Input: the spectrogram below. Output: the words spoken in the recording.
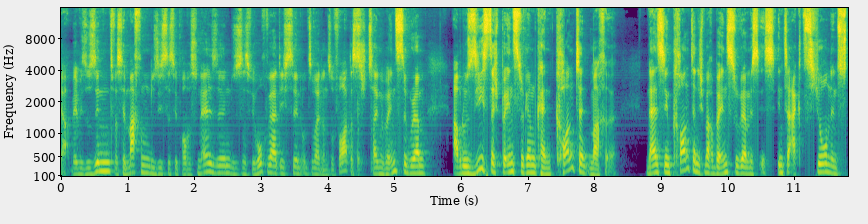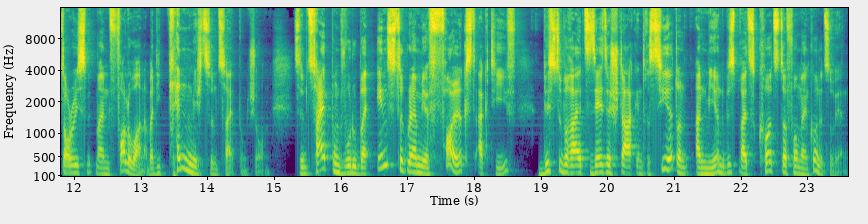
ja, wer wir so sind, was wir machen. Du siehst, dass wir professionell sind, du siehst, dass wir hochwertig sind und so weiter und so fort. Das zeigen wir bei Instagram. Aber du siehst, dass ich bei Instagram keinen Content mache. Nein, den Content, ich mache bei Instagram, ist, ist Interaktion in Stories mit meinen Followern. Aber die kennen mich zum Zeitpunkt schon. Zu dem Zeitpunkt, wo du bei Instagram mir folgst, aktiv, bist du bereits sehr, sehr stark interessiert und, an mir und du bist bereits kurz davor, mein Kunde zu werden.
